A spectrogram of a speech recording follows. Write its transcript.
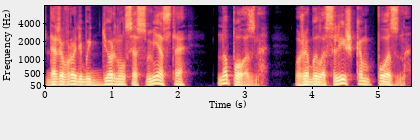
даже вроде бы дернулся с места, но поздно. Уже было слишком поздно.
